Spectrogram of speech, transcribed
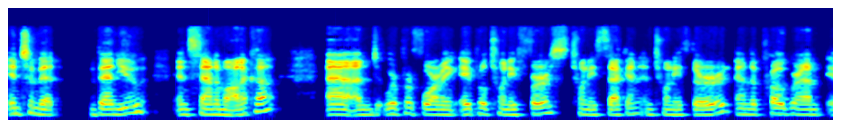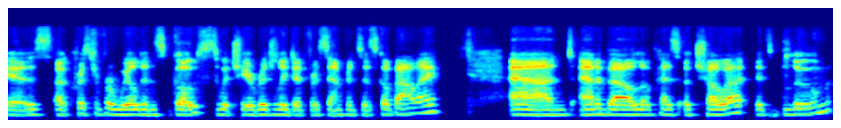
intimate venue in Santa Monica. And we're performing April 21st, 22nd, and 23rd. And the program is uh, Christopher Wheeldon's Ghosts, which he originally did for San Francisco Ballet. And Annabelle Lopez Ochoa, it's Bloom,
